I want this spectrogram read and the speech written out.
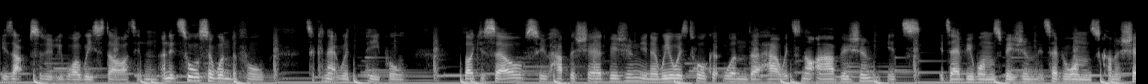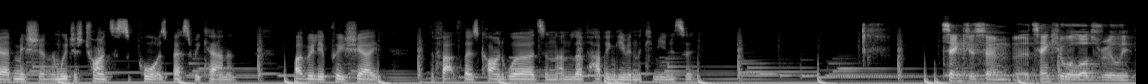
is absolutely why we started. And, and it's also wonderful to connect with people like yourselves who have the shared vision. You know, we always talk at Wonder how it's not our vision, it's it's everyone's vision, it's everyone's kind of shared mission, and we're just trying to support as best we can. And I really appreciate the fact of those kind words and, and love having you in the community. Thank you, Sam. Uh, thank you a lot, really.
